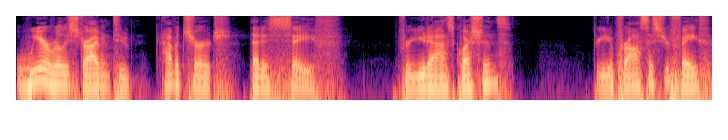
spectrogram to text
We are really striving to have a church that is safe for you to ask questions, for you to process your faith,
